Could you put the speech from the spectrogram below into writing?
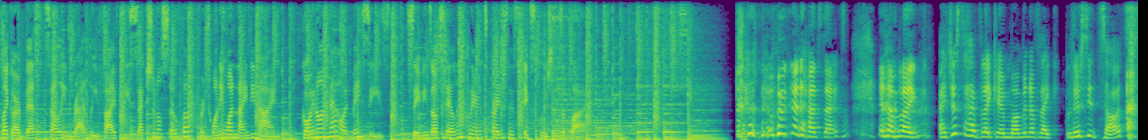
like our best selling Radley five piece sectional sofa for $21.99. Going on now at Macy's. Savings off sale and clearance prices, exclusions apply. have sex and i'm like i just have like a moment of like lucid thoughts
